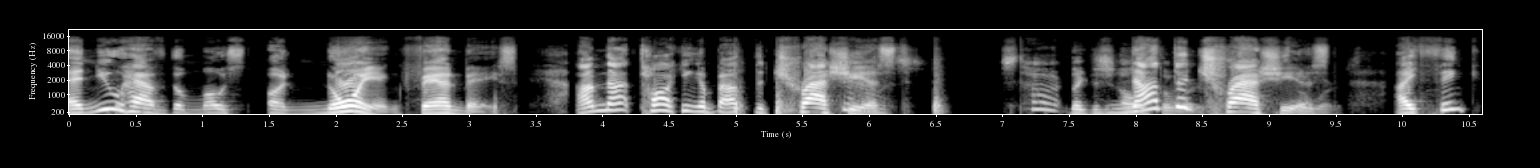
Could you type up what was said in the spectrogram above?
And you have the most annoying fan base. I'm not talking about the trashiest. Stop. Like this is Not it's the trashiest. worst. I think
